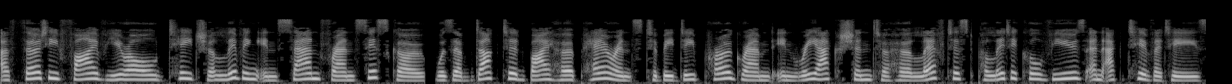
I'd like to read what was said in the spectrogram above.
a 35-year-old teacher living in San Francisco, was abducted by her parents to be deprogrammed in reaction to her leftist political views and activities.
